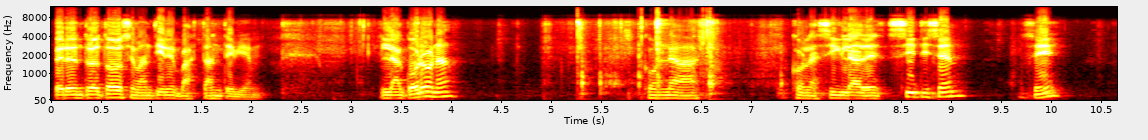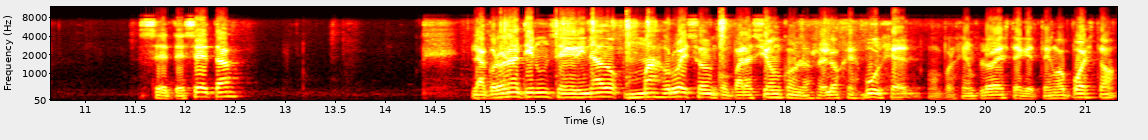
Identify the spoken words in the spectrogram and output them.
pero dentro de todo se mantiene bastante bien. La corona con la, con la sigla de Citizen, ¿sí? CTZ la corona tiene un segrinado más grueso en comparación con los relojes Bullhead, como por ejemplo este que tengo puesto,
